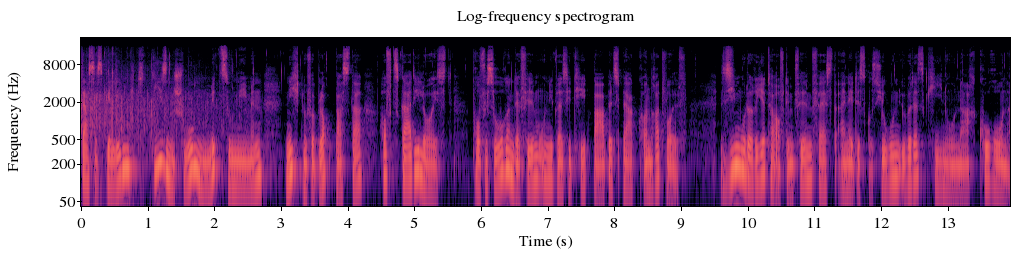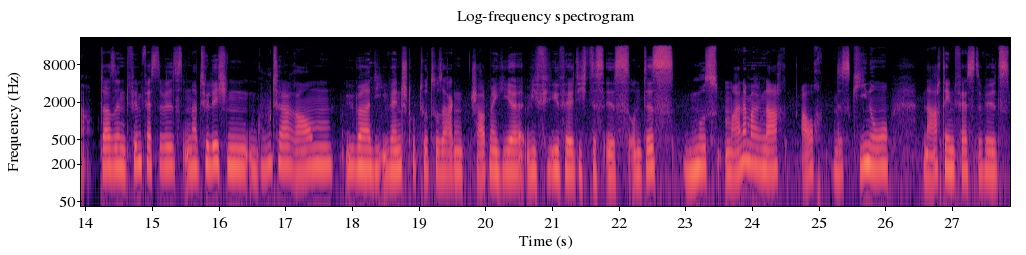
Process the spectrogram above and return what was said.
Dass es gelingt, diesen Schwung mitzunehmen, nicht nur für Blockbuster, hofft Skadi Leust, Professorin der Filmuniversität Babelsberg Konrad Wolf. Sie moderierte auf dem Filmfest eine Diskussion über das Kino nach Corona. Da sind Filmfestivals natürlich ein guter Raum, über die Eventstruktur zu sagen, schaut mal hier, wie vielfältig das ist. Und das muss meiner Meinung nach auch das Kino nach den Festivals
